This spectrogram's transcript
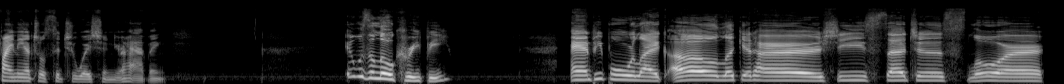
financial situation you're having. It was a little creepy. And people were like, oh, look at her. She's such a slore.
